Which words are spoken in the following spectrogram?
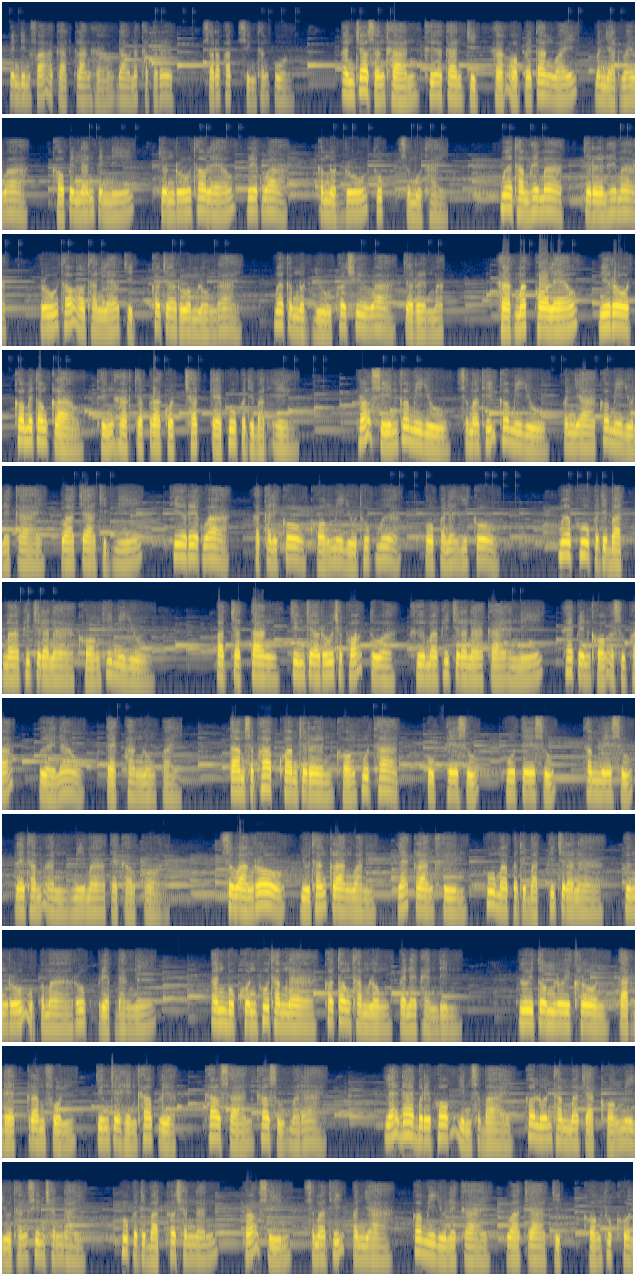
เป็นดินฟ้าอากาศกลางหาวดาวนักขัตฤกษ์สารพัดสิ่งทั้งปวง อันเจ้าสังขารคืออาการจิตหากออกไปตั้งไว้ บัญญัติไว้ว่า เขาเป็นนั้นเป็นนี้ จนรู้เท่าแล้ว เรียกว่ากำหนดรู้ทุกสมุทัยเมื่อทำให้มากเจริญให้มาก รู้เท่าเอาทันแล้วจิตก็จะรวมลงได้ เมื่อกำหนดอยู่ก็ชื่อว่าเจริญมรรคหากมรรคพอแล้ว นิโรธก็ไม่ต้องกล่าว ถึงหากจะปรากฏชัดแก่ผู้ปฏิบัติเอง เพราะศีลก็มีอยู่ สมาธิก็มีอยู่ ปัญญาก็มีอยู่ในกาย วาจาจิตนี้ ที่เรียกว่าอาคาลิโกของมีอยู่ทุกเมื่อ โอปนัยิโก เมื่อผู้ปฏิบัติมาพิจารณาของที่มีอยู่ ปัจจัตตังจึงจะรู้เฉพาะตัวคือมาพิจารณากายอันนี้ให้เป็นของอสุภะเปื่อยเน่า แตกพังลงไป ตามสภาพความเจริญของผู้ธาตุปุเพสุภูเตสุธรรมเมสุในธรรมอันมีมาแต่เก่าก่อน สว่างโร่อยู่ทั้งกลางวันและกลางคืนผู้มาปฏิบัติพิจารณา พึงรู้อุปมารูปเปรียบดังนี้ อันบุคคลผู้ทำนาก็ต้องทำลงไปในแผ่นดิน ลุยตมลุยโครนตากแดดกรำฝนจึงจะเห็นข้าวเปลือก ข้าวสารข้าวสุกมาได้ และได้บริโภคอิ่มสบายก็ล้วนทำมาจากของมีอยู่ทั้งสิ้นชั้นใด ผู้ปฏิบัติก็ชั้นนั้น เพราะศีล สมาธิปัญญาก็มีอยู่ในกาย วาจาจิตของทุกคน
